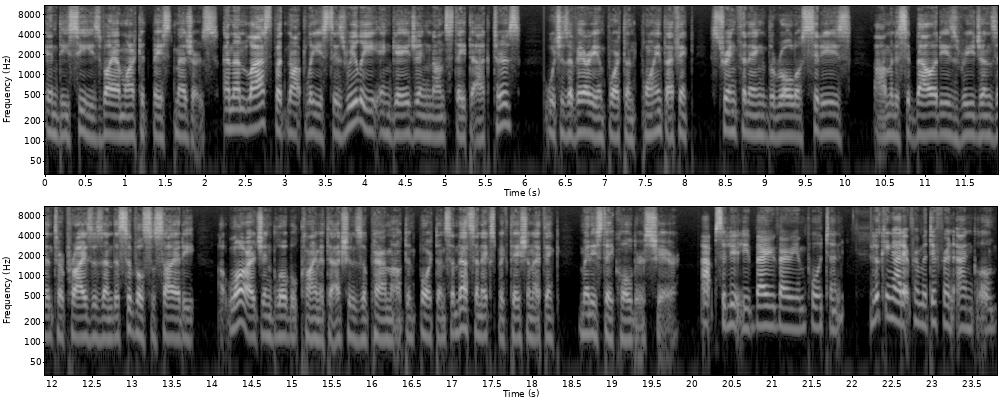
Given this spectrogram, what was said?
NDCs via market based measures. And then, last but not least, is really engaging non state actors, which is a very important point. I think strengthening the role of cities, uh, municipalities, regions, enterprises, and the civil society at large in global climate action is of paramount importance. And that's an expectation I think many stakeholders share. Absolutely, very, very important. Looking at it from a different angle,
